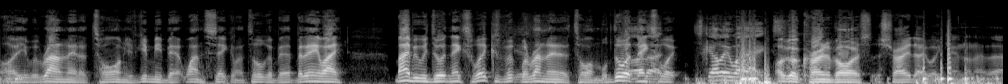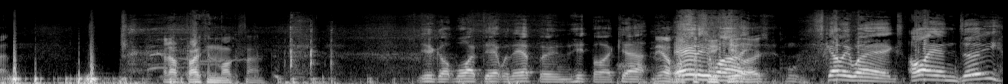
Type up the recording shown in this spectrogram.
Oh, yeah, we're running out of time. You've given me about one second to talk about it. But anyway, maybe we do it next week because we're, we're running out of time. We'll do it next Righto. week. Scallywags. I got coronavirus Australia Day weekend. I know that, and I've broken the microphone. You got wiped out without being hit by a car. Yeah, I've lost a few kilos. Scallywags. I and D.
